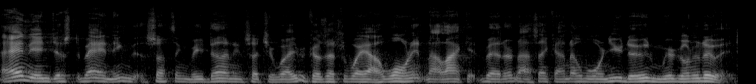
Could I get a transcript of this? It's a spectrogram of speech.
And in just demanding that something be done in such a way because that's the way I want it and I like it better and I think I know more than you do and we're going to do it.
